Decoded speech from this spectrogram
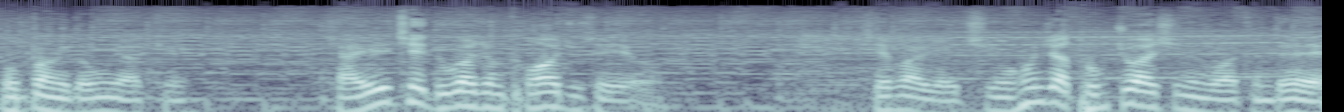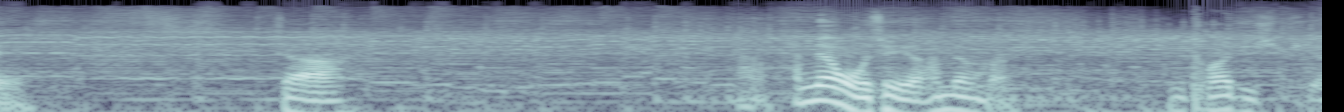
몸빵이 너무 약해. 자, 일체 누가 좀 도와주세요. 제발요. 지금 혼자 독주하시는 것 같은데. 자, 한 명 오세요, 한 명만. 좀 도와주십시오.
